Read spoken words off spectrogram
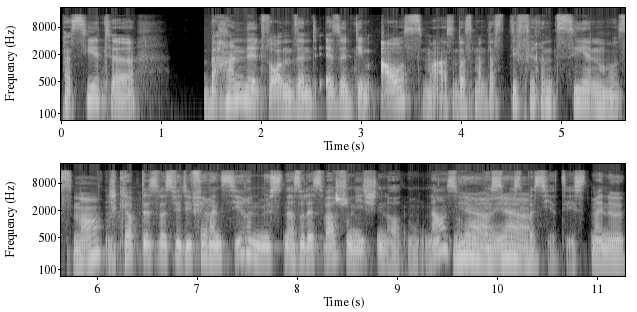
passierte, behandelt worden sind, also in dem Ausmaß und dass man das differenzieren muss, ne? Ich glaube, das, was wir differenzieren müssen, also das war schon nicht in Ordnung, ne? So ja, was, ja. was passiert ist. Meine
